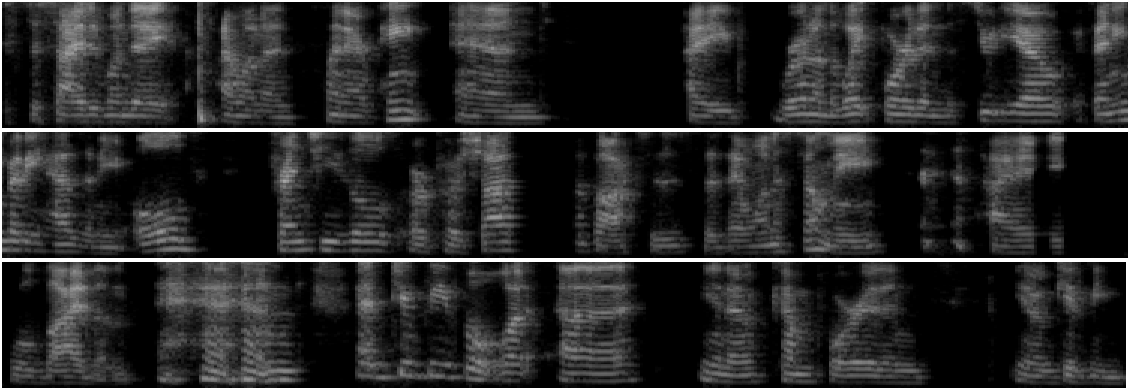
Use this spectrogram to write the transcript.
just decided one day I want to plein air paint, and I wrote on the whiteboard in the studio, if anybody has any old French easels or pochade boxes that they want to sell me, I will buy them. and I had two people, uh, you know, come forward and you know give me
